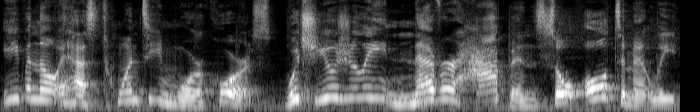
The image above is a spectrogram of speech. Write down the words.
even though it has 20 more cores, which usually never happens, so ultimately,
